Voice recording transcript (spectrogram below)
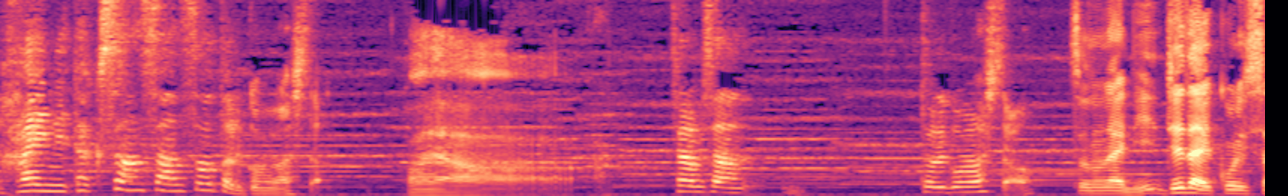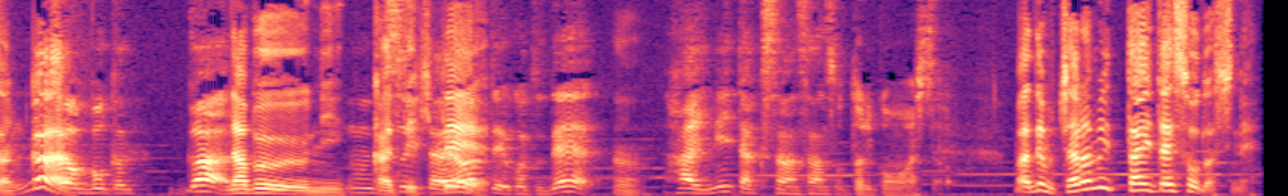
肺にたくさん酸素を取り込みました。はやチャラメさん取り込みました？その何？ジェダイ小西さんが僕がナブーにうん帰ってきて。て、いうことでうん、肺にたくさん酸素を取り込みました。まあでもチャラメ大体そうだしね。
